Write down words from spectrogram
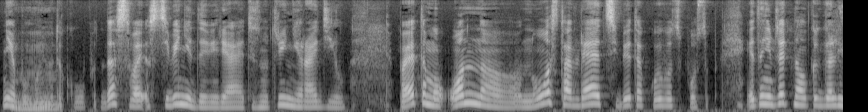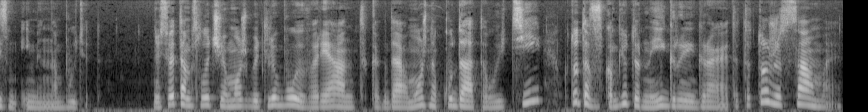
Не было mm-hmm. у него такого опыта, да, Сво- себе не доверяет, изнутри не родил. Поэтому он, ну, оставляет себе такой вот способ. Это не обязательно алкоголизм именно будет. То есть в этом случае может быть любой вариант, когда можно куда-то уйти, кто-то в компьютерные игры играет, это то же самое.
